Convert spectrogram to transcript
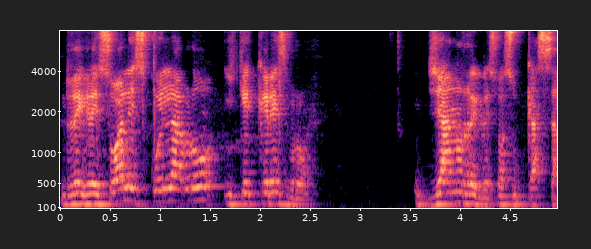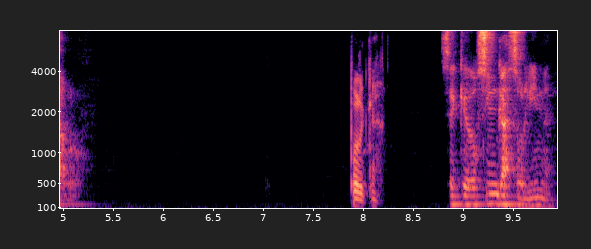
regresó a la escuela, bro. ¿Y qué crees, bro? Ya no regresó a su casa, bro. ¿Por qué? Se quedó sin gasolina.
